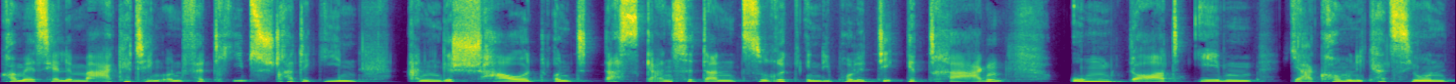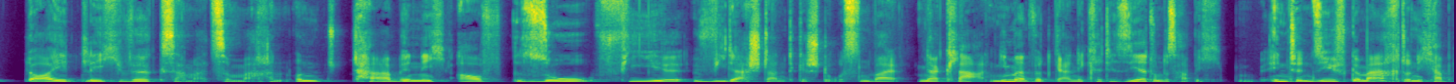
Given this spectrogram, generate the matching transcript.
kommerzielle Marketing- und Vertriebsstrategien angeschaut und das Ganze dann zurück in die Politik getragen, um dort eben ja Kommunikation deutlich wirksamer zu machen. Und da bin ich auf so viel Widerstand gestoßen, weil, na klar, niemand wird gerne kritisiert und das habe ich intensiv gemacht und ich habe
